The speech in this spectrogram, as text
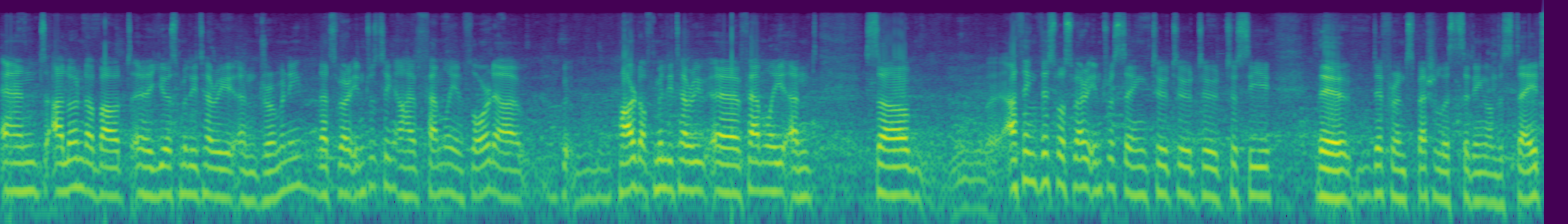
and I learned about US uh, military and Germany. That's very interesting. I have family in Florida, part of military uh, family and so I think this was very interesting to, to, to, to see the different specialists sitting on the stage.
